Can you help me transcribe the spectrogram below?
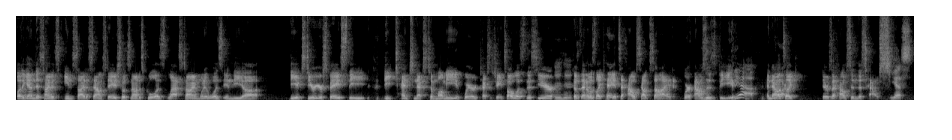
But again, this time it's inside a soundstage, so it's not as cool as last time when it was in the uh, the exterior space, the the tent next to Mummy, where Texas Chainsaw was this year. Mm-hmm. Because then it was like, hey, it's a house outside where houses be, Yeah. and now it's like there's a house in this house. Yes.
